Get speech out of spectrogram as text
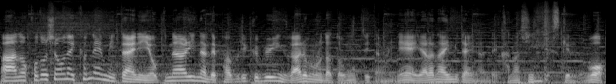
あの今年もね、去年みたいに沖縄アリーナでパブリックビューイングがあるものだと思っていたのにね、やらないみたいなんで悲しいんですけれども、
